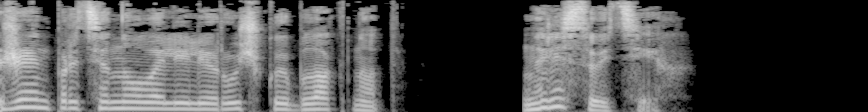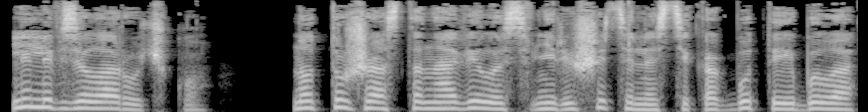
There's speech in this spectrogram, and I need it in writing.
Джейн протянула Лили ручку и блокнот. «Нарисуйте их». Лили взяла ручку, но тут же остановилась в нерешительности, как будто ей было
